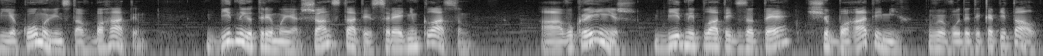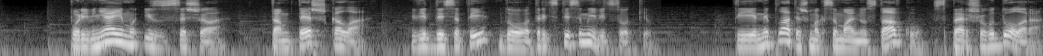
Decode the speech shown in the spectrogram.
в якому він став багатим. Бідний отримує шанс стати середнім класом. А в Україні ж бідний платить за те, щоб багатий міг виводити капітал. Порівняємо із США. Там теж шкала від 10 до 37%. Ти не платиш максимальну ставку з першого долара.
